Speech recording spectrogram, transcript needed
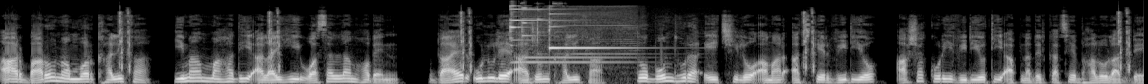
আর বারো নম্বর খালিফা ইমাম মাহাদি আলাইহি ওয়াসাল্লাম হবেন গায়ের উলুলে আজম খালিফা। তো বন্ধুরা, এই ছিল আমার আজকের ভিডিও। আশা করি ভিডিওটি আপনাদের কাছে ভালো লাগবে।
